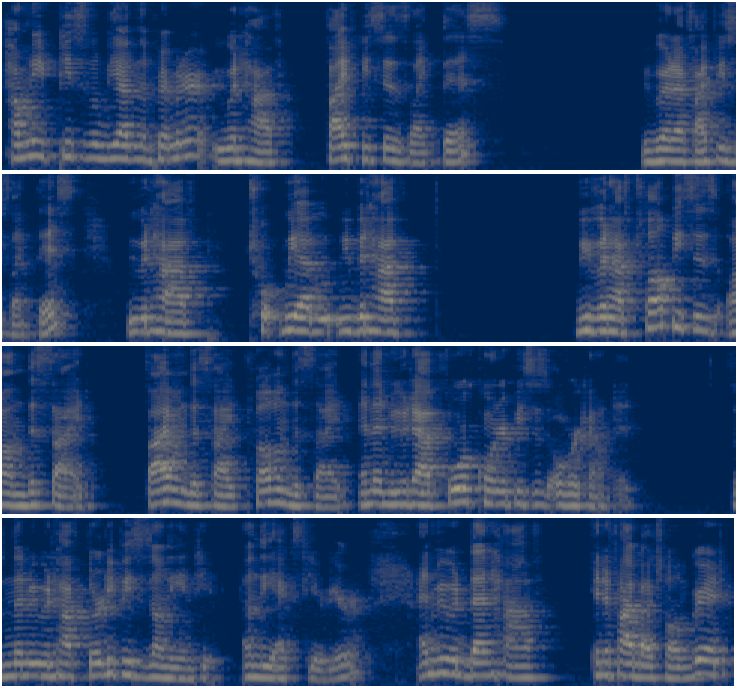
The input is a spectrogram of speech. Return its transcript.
how many pieces would we have in the perimeter? We would have 5 pieces like this. We would have 5 pieces like this. We would have we have we would have we would have 12 pieces on this side, 5 on this side, 12 on this side, and then we would have 4 corner pieces overcounted. So then we would have 30 pieces on the interior on the exterior, and we would then have in a 5 by 12 grid,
